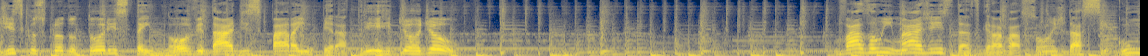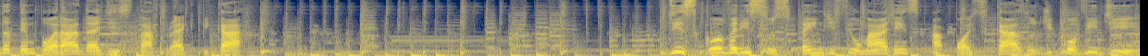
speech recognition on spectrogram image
diz que os produtores têm novidades para a Imperatriz Jojo. Vazam imagens das gravações da segunda temporada de Star Trek Picard. Discovery suspende filmagens após caso de Covid.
